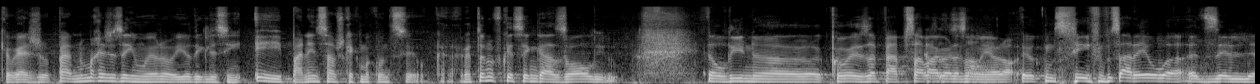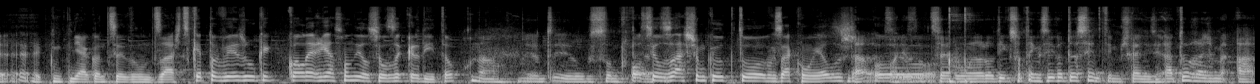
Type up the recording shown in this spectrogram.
Que é o gajo, pá, não me arranjas aí um euro e eu digo-lhe assim: ei, pá, nem sabes o que é que me aconteceu, cara. Então não fiquei sem gasóleo ali na coisa, pá, precisava agora de um euro. Eu comecei a começar eu a, a dizer-lhe que me tinha acontecido um desastre, que é para ver o que é- qual é a reação deles, se eles acreditam Não, eu, eu sou um ou se eles acham que eu estou a gozar com eles. Não, ou... se eu disser um euro, eu digo que só tenho 50 cêntimos. Quer dizer, ah, tu arranja-me. Ah,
